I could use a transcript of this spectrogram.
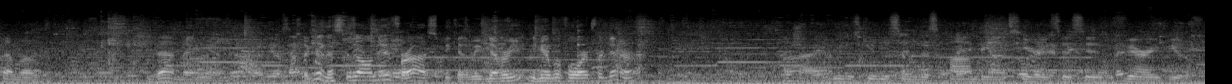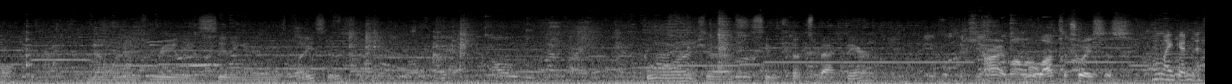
some of that menu. So again, this is all new for us because we've never eaten here before for dinner. All right, let me just give you some of this ambiance here. This is very beautiful. No one is really sitting in these places. Gorgeous. See the cooks back there. All right, Mama, lots of choices. Oh my goodness.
